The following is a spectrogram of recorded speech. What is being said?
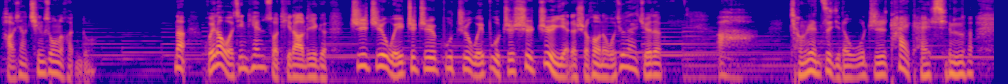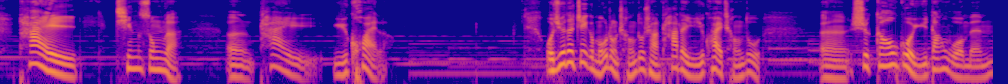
好像轻松了很多。那回到我今天所提到的这个“知之为知之，不知为不知，是知也”的时候呢，我就在觉得，啊。承认自己的无知，太开心了，太轻松了，嗯，太愉快了。我觉得这个某种程度上，它的愉快程度，嗯，是高过于当我们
